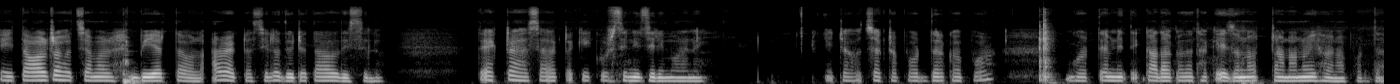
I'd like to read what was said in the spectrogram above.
এই তাওয়ালটা হচ্ছে আমার বিয়ের তাওয়াল। আরও একটা ছিল, দুইটা তাওয়াল দিছিল। তো একটা আছে আর একটা কী করছি নিজেরই মনে নেই। এটা হচ্ছে একটা পর্দার কাপড়। ঘরতে এমনিতে কাদা কাদা থাকে এই জন্য টানানোই হয় না পর্দা।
